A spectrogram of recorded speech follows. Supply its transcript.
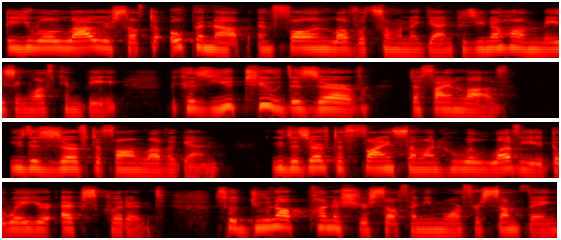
that you will allow yourself to open up and fall in love with someone again because you know how amazing love can be. Because you too deserve to find love. You deserve to fall in love again. You deserve to find someone who will love you the way your ex couldn't. So do not punish yourself anymore for something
